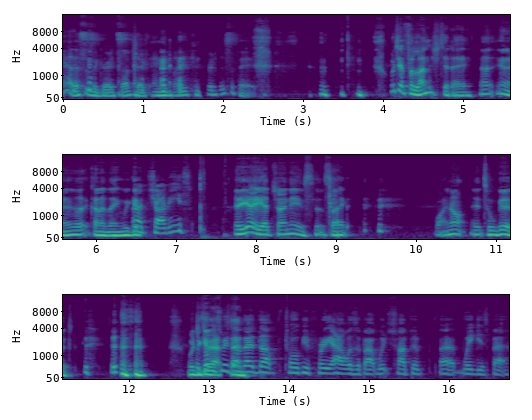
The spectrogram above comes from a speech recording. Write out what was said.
Yeah, this is a great subject. Anybody can participate. What'd you have for lunch today? Uh, you know that kind of thing. We Uh. Chinese. Yeah, yeah, go. You had Chinese. It's like, why not? It's all good. What'd you As give long as we out don't end up talking three hours about which type of uh, wing is better.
